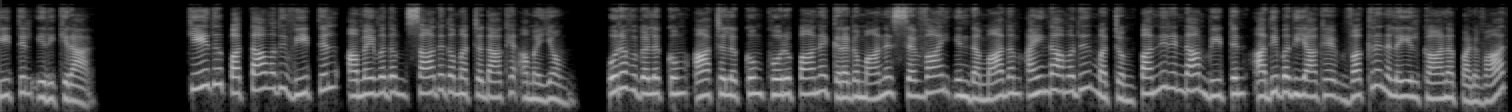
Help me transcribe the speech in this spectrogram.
வீட்டில் இருக்கிறார். கேது பத்தாவது வீட்டில் அமைவதும் சாதகமற்றதாக அமையும். உறவுகளுக்கும் ஆற்றலுக்கும் பொறுப்பான கிரகமான செவ்வாய் இந்த மாதம் ஐந்தாவது மற்றும் பன்னிரெண்டாம் வீட்டின் அதிபதியாக வக்ர நிலையில் காணப்படுவார்.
